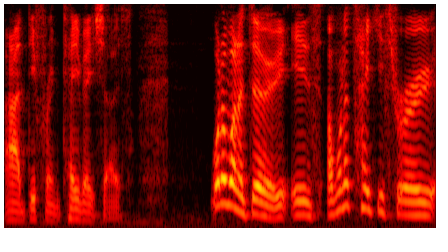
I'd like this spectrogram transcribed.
are different TV shows. What I want to do is I want to take you through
